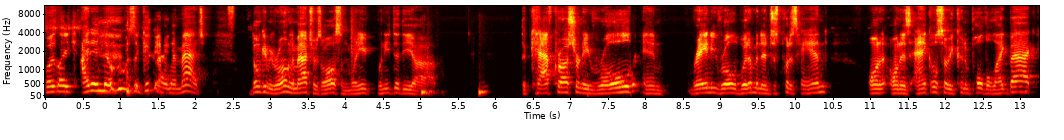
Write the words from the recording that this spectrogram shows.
But like, I didn't know who was the good guy in that match. Don't get me wrong, the match was awesome when he when he did the uh the calf crusher and he rolled and Randy rolled with him and then just put his hand on on his ankle so he couldn't pull the leg back.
